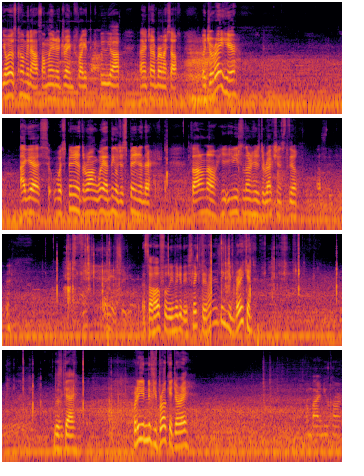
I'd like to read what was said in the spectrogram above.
the oil's coming out, so I'm letting it drain before I get completely off. I'm trying to burn myself. But Jure here, I guess, was spinning it the wrong way. I think it was just spinning in there. So I don't know. He, he needs to learn his direction still. So hopefully, look at this. Look at this. Why is this thing keep breaking? This guy. What are you gonna do if you broke it, Jore? I'm buying a new car.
